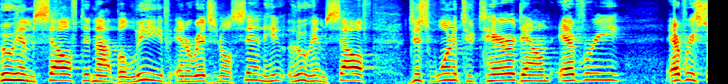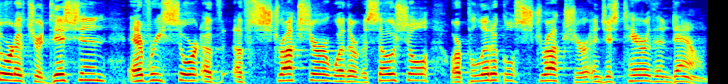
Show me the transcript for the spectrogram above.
who himself did not believe in original sin, he, who himself just wanted to tear down every, every sort of tradition, every sort of, of structure, whether it was social or political structure, and just tear them down.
